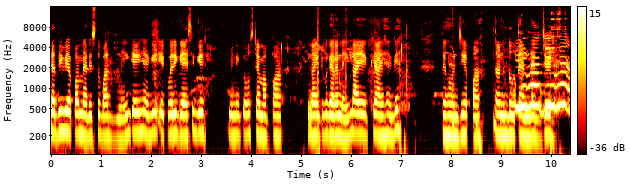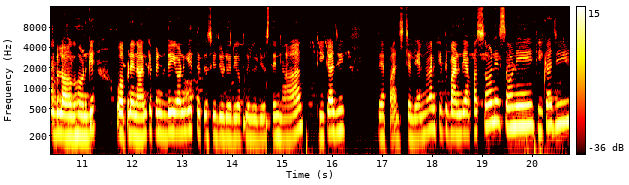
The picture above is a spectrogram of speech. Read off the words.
ਕਦੀ ਵੀ ਆਪਾਂ ਮੈਰਿਜ ਤੋਂ ਬਾਅਦ ਨਹੀਂ ਗਏ ਹੈਗੇ। ਇੱਕ ਵਾਰੀ ਗਏ ਸੀਗੇ। ਮੈਨੂੰ ਕਿ ਉਸ ਟਾਈਮ ਆਪਾਂ ਨਾਈਟ ਵਗੈਰਾ ਨਹੀਂ ਲਾਏ ਕਿ ਆਏ ਹੈਗੇ। ਤੇ ਹੁਣ ਜੀ ਆਪਾਂ ਤੁਹਾਨੂੰ ਦੋ ਤਿੰਨ ਦਿਨ ਜਿਹੜੇ ਵਲੌਗ ਹੋਣਗੇ ਉਹ ਆਪਣੇ ਨਾਨਕੇ ਪਿੰਡ ਦੇ ਹੀ ਆਉਣਗੇ ਤੇ ਤੁਸੀਂ ਜੁੜੇ ਰਹੋ ਆਪਣੇ ਵੀਡੀਓਜ਼ ਦੇ ਨਾਲ। ਠੀਕ ਆ ਜੀ? ਤੇ ਆਪਾਂ ਅੱਜ ਚੱਲੇ ਆ ਨਾਨਕੇ ਤੇ ਬਣਦੇ ਆਪਾਂ ਸੋਹਣੇ ਸੋਹਣੇ ਠੀਕ ਆ ਜੀ?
